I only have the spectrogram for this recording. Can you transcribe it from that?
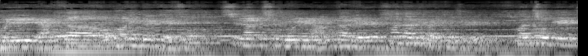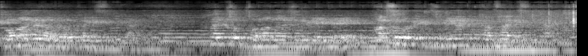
우리 양가 어머님들께서 신랑 신부의 앞날을 환하게 밝혀줄 환촉의 점화를 하도록 하겠습니다. 환촉 점화가 진행될 때 박수 보내주시면 감사하겠습니다.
